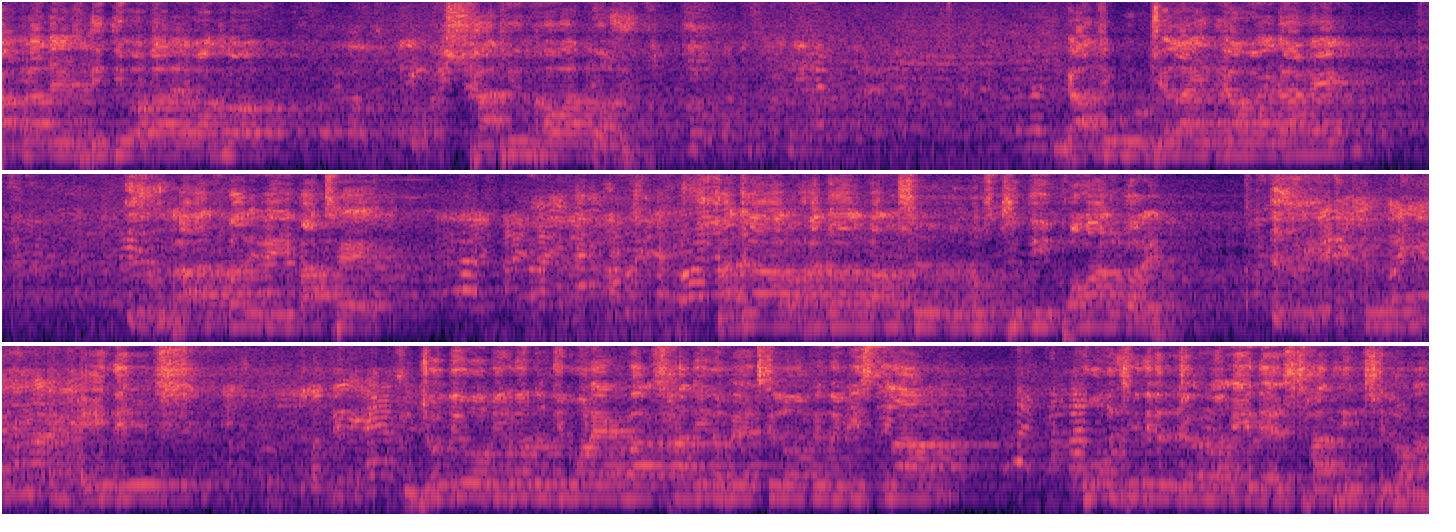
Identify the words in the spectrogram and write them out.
বাংলাদেশ দ্বিতীয়বারের মতো স্বাধীন হওয়ার পরে গাজীপুর জেলা ঈদগাহ ময়দানে রাজবাড়ির এই মাঠে হাজার হাজার মানুষের উপস্থিতি প্রমাণ করে। এই দেশ যদিও বিগত জীবনে একবার স্বাধীন হয়েছিল, কিন্তু ইসলাম পন্থীদের জন্য এই দেশ স্বাধীন ছিল না।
